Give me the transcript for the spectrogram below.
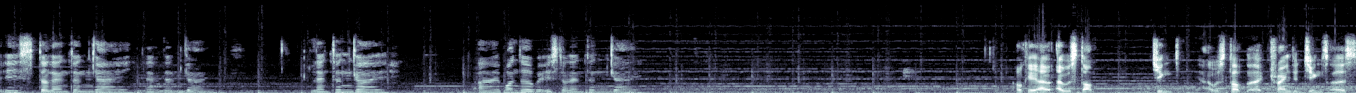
Where is the lantern guy? Lantern guy. Lantern guy. I wonder where is the lantern guy? Okay, I, I will stop jinx I will stop like trying to jinx us.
